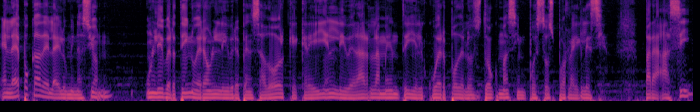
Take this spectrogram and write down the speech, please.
En la época de la iluminación, un libertino era un libre pensador que creía en liberar la mente y el cuerpo de los dogmas impuestos por la iglesia, para así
